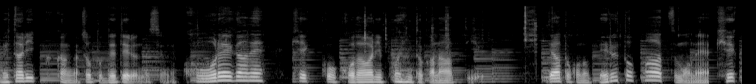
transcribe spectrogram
メタリック感がちょっと出てるんですよね。これがね、結構こだわりポイントかなっていう。で、あとこのベルトパーツもね、結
